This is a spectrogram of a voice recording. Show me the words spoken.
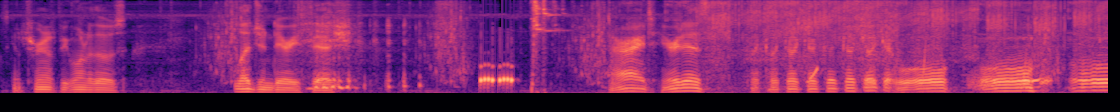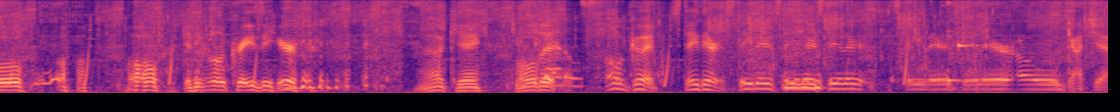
It's going to turn out to be one of those legendary fish. All right, here it is. Click, click, click, click, click, click, click. click. Oh, oh, oh, oh, oh, getting a little crazy here. Okay, hold it. Oh, good. Stay there. Stay there. Stay there. Stay there. Stay there. Stay there. Oh, gotcha.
